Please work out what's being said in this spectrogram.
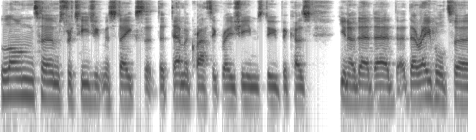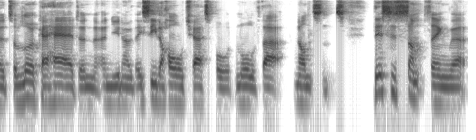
long term strategic mistakes that, that democratic regimes do because, you know, they're, they're, they're able to, to look ahead and, and, you know, they see the whole chessboard and all of that nonsense. This is something that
